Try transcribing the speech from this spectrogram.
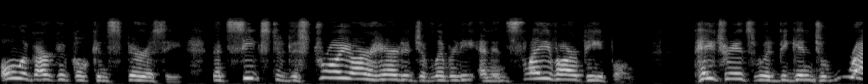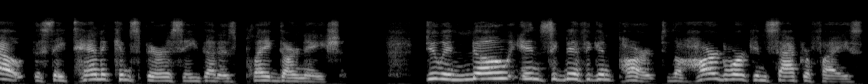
oligarchical conspiracy that seeks to destroy our heritage of liberty and enslave our people, patriots would begin to rout the satanic conspiracy that has plagued our nation. Due in no insignificant part to the hard work and sacrifice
